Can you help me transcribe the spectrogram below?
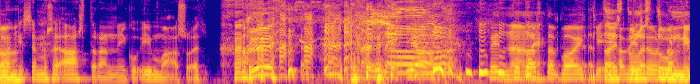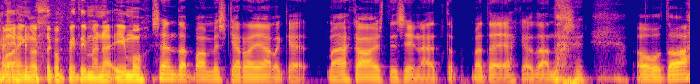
enemmänkin semmoisen Astran niinku imaasu. Et... Joo, vittu No niin. tosta poikki. Taisi tulla vitun tunni nopea. vahingossa, kun piti mennä imu. Sen tapaamiskerran jälkeen mä ehkä aistin siinä, että mä tein ehkä jotain tosi outoa.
